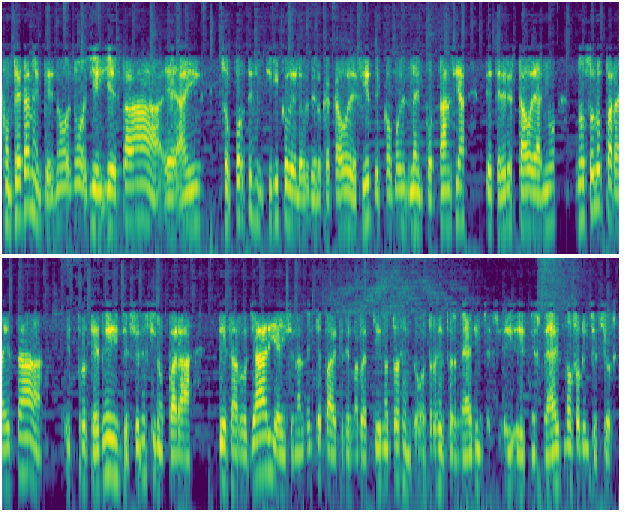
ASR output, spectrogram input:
Completamente, no, no, y, está, eh, hay soporte científico de lo, de lo que acabo de decir, de cómo es la importancia de tener estado de ánimo, no solo para esta eh, proteger de infecciones, sino para desarrollar y adicionalmente para que se me retiren otras, otras enfermedades, eh, eh, enfermedades no solo infecciosas.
